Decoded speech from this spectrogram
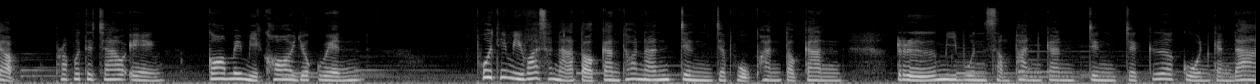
กับพระพุทธเจ้าเองก็ไม่มีข้อยกเว้น ผู้ที่มีวาสนาต่อกันเท่านั้นจึงจะผูกพันต่อกัน หรือมีบุญสัมพันธ์กันจึงจะเกื้อกูลกันได้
